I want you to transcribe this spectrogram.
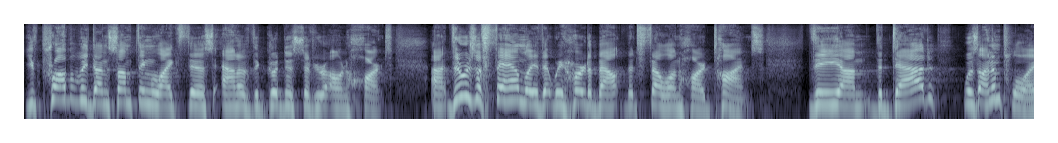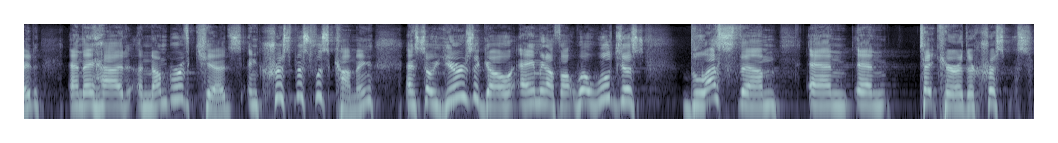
You've probably done something like this out of the goodness of your own heart. Uh, there was a family that we heard about that fell on hard times. The, um, the dad was unemployed and they had a number of kids, and Christmas was coming. And so years ago, Amy and I thought, well, we'll just bless them and, and take care of their Christmas.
